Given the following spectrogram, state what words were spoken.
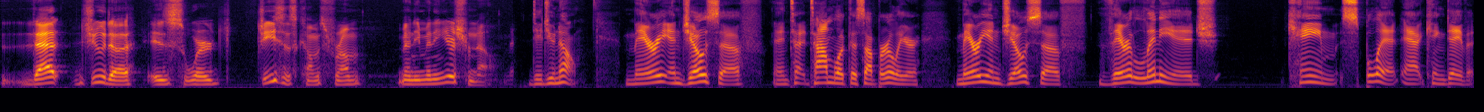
that Judah is where Jesus comes from many, many years from now. Did you know? Mary and Joseph, and T- Tom looked this up earlier. Mary and Joseph, their lineage came split at King David.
